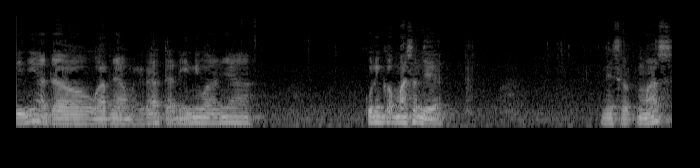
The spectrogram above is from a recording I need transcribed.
Ini ada warna merah dan ini warnanya kuning keemasan ya. Ini serat emas.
